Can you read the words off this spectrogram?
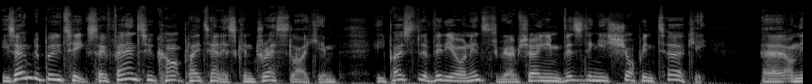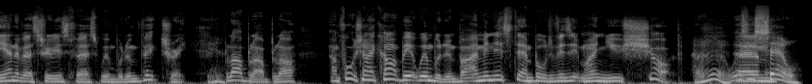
He's opened a boutique so fans who can't play tennis can dress like him. He posted a video on Instagram showing him visiting his shop in Turkey uh, on the anniversary of his first Wimbledon victory. Blah, blah, blah. Unfortunately, I can't be at Wimbledon, but I'm in Istanbul to visit my new shop. Oh, what does Um, he sell?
